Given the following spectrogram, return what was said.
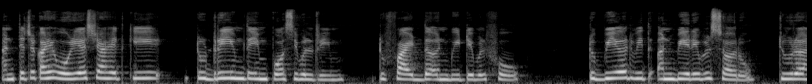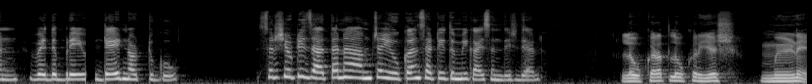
आणि त्याच्या काही ओळी अशा आहेत की टू ड्रीम द इम्पॉसिबल ड्रीम टू फाईट द अनबीटेबल फो टू बिअर विथ अनबिअरेबल सॉरो टू रन वे द ब्रेव डेअर नॉट टू गो सर शेवटी जाताना आमच्या युवकांसाठी तुम्ही काय संदेश द्याल? लवकरात लवकर यश मिळणे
